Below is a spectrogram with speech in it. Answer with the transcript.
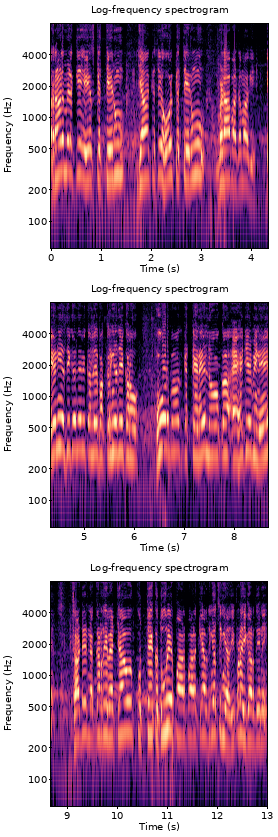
ਰਲ ਮਿਲ ਕੇ ਇਸ ਕਿੱਤੇ ਨੂੰ ਜਾਂ ਕਿਸੇ ਹੋਰ ਕਿੱਤੇ ਨੂੰ ਬੜਾਵਾ ਦੇਵਾਂਗੇ। ਇਹ ਨਹੀਂ ਅਸੀਂ ਕਹਿੰਦੇ ਵੀ ਇਕੱਲੇ ਬੱਕਰੀਆਂ ਦੇ ਕਰੋ, ਹੋਰ ਬਹੁਤ ਕਿੱਤੇ ਨੇ, ਲੋਕ ਇਹੋ ਜਿਹੇ ਵੀ ਨੇ, ਸਾਡੇ ਨਗਰ ਦੇ ਵਿੱਚ ਆ, ਉਹ ਕੁੱਤੇ ਕਤੂਰੇ ਪਾਲ ਪਾਲ ਕੇ ਆਪਦੀਆਂ ਧੀਆਂ ਦੀ ਪੜ੍ਹਾਈ ਕਰਦੇ ਨੇ।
